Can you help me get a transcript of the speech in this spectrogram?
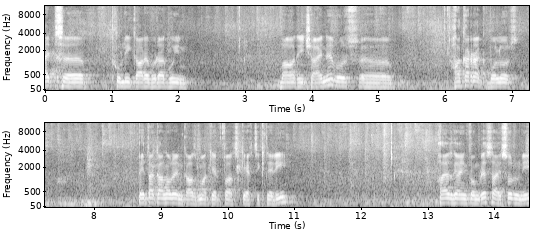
Այդ փուլի կարևորագույն բաղադրիչը այն է, որ հակառակ բոլոր պետականորեն կազմակերպված կեղծիքների Հայազգային կոնգրեսը այսօր ունի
